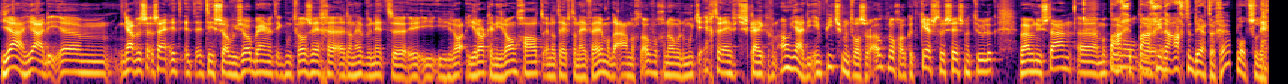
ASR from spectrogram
Ja, ja, die, um, ja we zijn, het, het, het, is sowieso, Bernard, ik moet wel zeggen... Uh, dan hebben we net uh, Irak en Iran gehad... en dat heeft dan even helemaal de aandacht overgenomen. Dan moet je echt weer eventjes kijken van... oh ja, die impeachment was er ook nog, ook het kerstreces natuurlijk. Waar we nu staan, uh, McConnell... Pagina 38, hè, plotseling.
